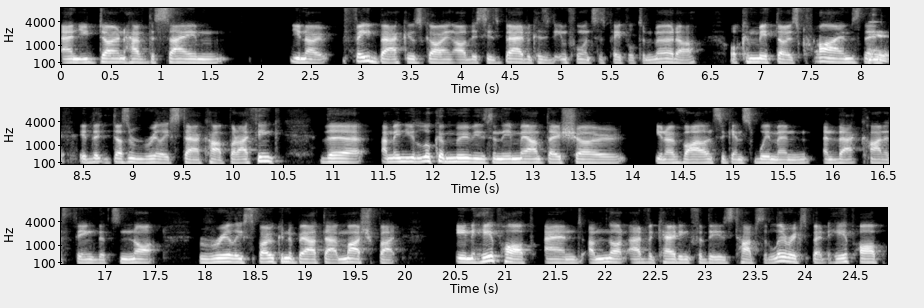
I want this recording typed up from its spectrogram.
and you don't have the same you know feedback as going oh this is bad because it influences people to murder or commit those crimes then yeah. it, it, doesn't really stack up but i think the i mean you look at movies and the amount they show you know violence against women and that kind of thing that's not really spoken about that much but in hip hop and i'm not advocating for these types of lyrics but hip hop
